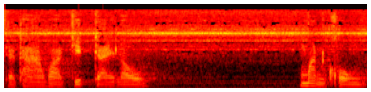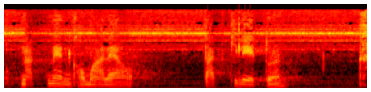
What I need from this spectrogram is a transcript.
แต่ถ้าว่าจิตใจเรามั่นคงหนักแน่นเข้ามาแล้ว ตัดกิเลสตัวนั้นข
